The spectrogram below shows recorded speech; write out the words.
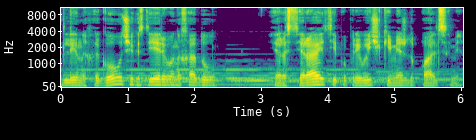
длинных иголочек с дерева на ходу и растираете по привычке между пальцами.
